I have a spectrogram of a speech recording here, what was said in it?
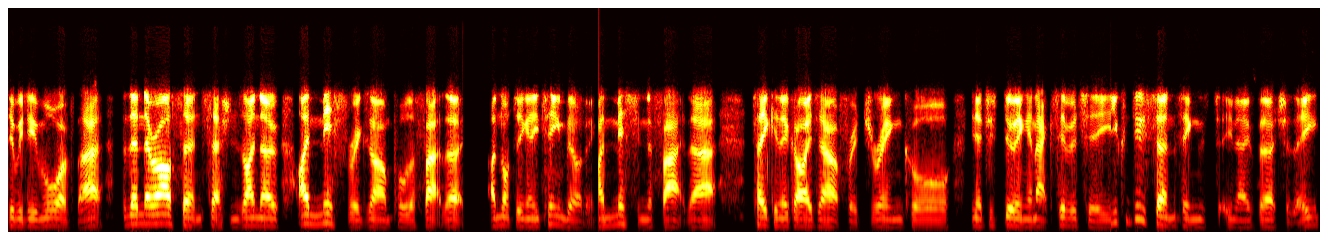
Do we do more of that? But then there are certain sessions I know I miss, for example, the fact that I'm not doing any team building. I'm missing the fact that taking the guys out for a drink or you know just doing an activity. You can do certain things, you know, virtually,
